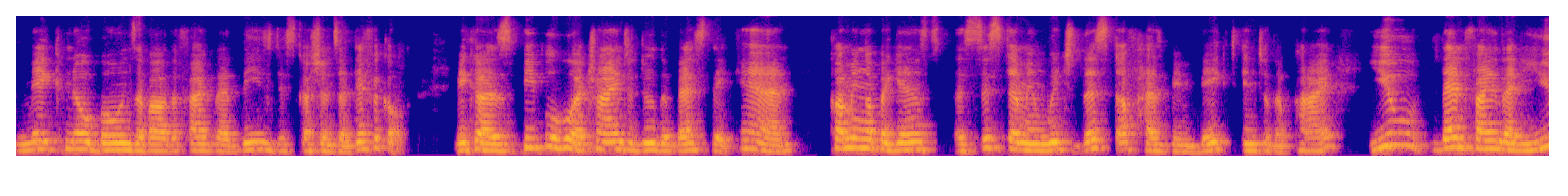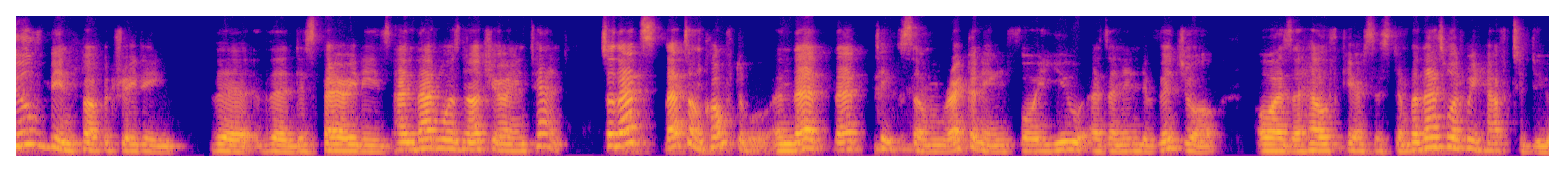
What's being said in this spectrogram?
make no bones about the fact that these discussions are difficult because people who are trying to do the best they can coming up against a system in which this stuff has been baked into the pie, you then find that you've been perpetrating the, the disparities and that was not your intent. So that's that's uncomfortable and that that takes some reckoning for you as an individual or as a healthcare system. But that's what we have to do.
